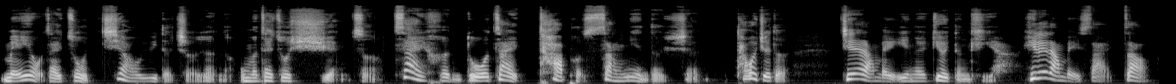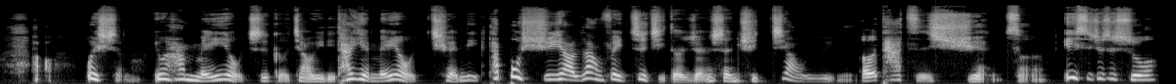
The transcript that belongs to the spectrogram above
没有在做教育的责任了，我们在做选择，在很多在 top 上面的人，他会觉得今天狼狈应该叫等起啊，今天狼狈赛造好。为什么？因为他没有资格教育你，他也没有权利，他不需要浪费自己的人生去教育你，而他只选择。意思就是说，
